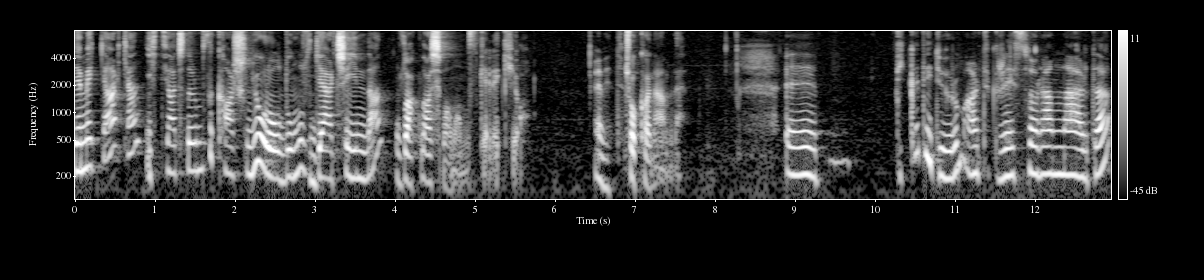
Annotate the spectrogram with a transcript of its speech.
yemek yerken ihtiyaçlarımızı karşılıyor olduğumuz gerçeğinden uzaklaşmamamız gerekiyor. Evet. Çok önemli. Ee, dikkat ediyorum artık restoranlarda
